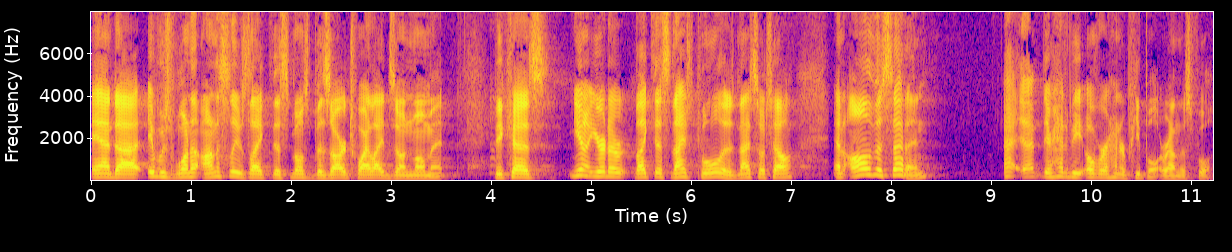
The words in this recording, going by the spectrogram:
And uh, it was one, of, honestly, it was like this most bizarre Twilight Zone moment because, you know, you're at a, like this nice pool at a nice hotel. And all of a sudden, uh, uh, there had to be over 100 people around this pool.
